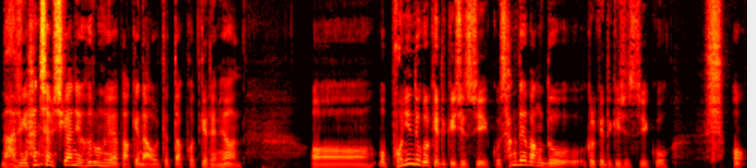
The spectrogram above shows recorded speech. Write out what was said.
나중에 한참 시간이 흐른 후에 밖에 나올 때 딱 벗게 되면 어, 뭐 본인도 그렇게 느끼실 수 있고 상대방도 그렇게 느끼실 수 있고 어,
